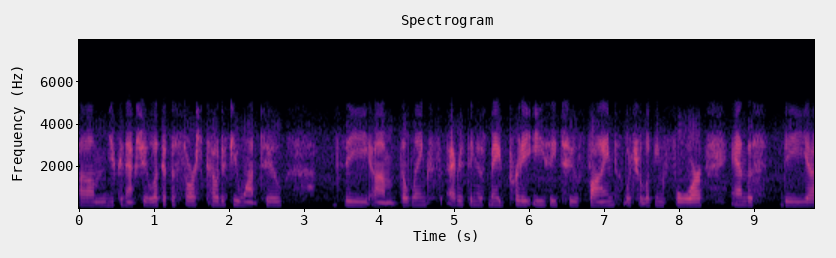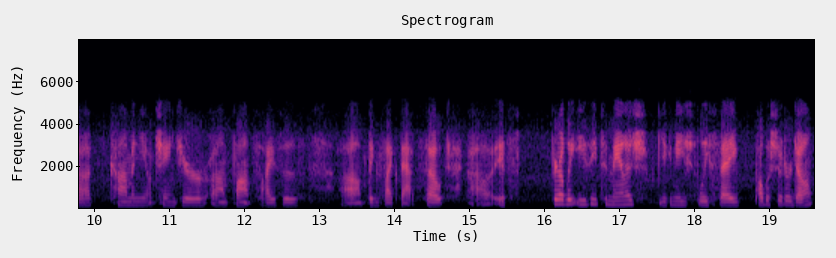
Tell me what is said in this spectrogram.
Um, you can actually look at the source code if you want to. The, um, the links, everything is made pretty easy to find what you're looking for, and the, the uh, common, you know, change your um, font sizes, uh, things like that. So uh, it's fairly easy to manage. You can easily say publish it or don't,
